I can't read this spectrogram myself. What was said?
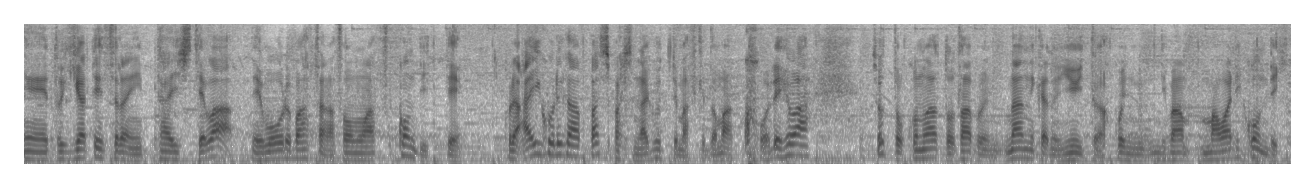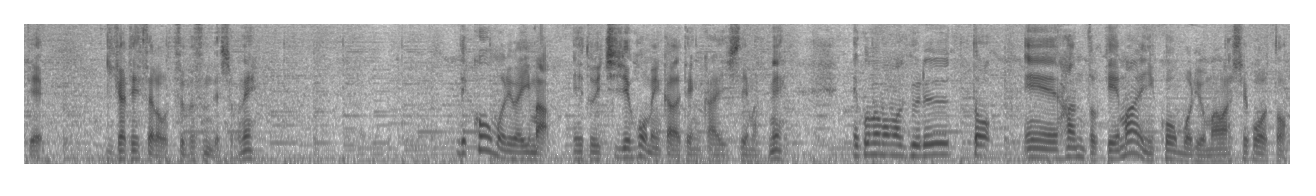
えーと、ギガテスラに対しては、ウォールバスターがそのまま突っ込んでいってこれアイゴレがバシバシ殴ってますけど、まあ、これはちょっとこの後多分何かのユニットがここに回り込んできてギガテスラを潰すんでしょうね。でコウモリは今、えー、と1時方面から展開していますね。でこのままぐるっと、えー、半時計回りにコウモリを回していこうと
